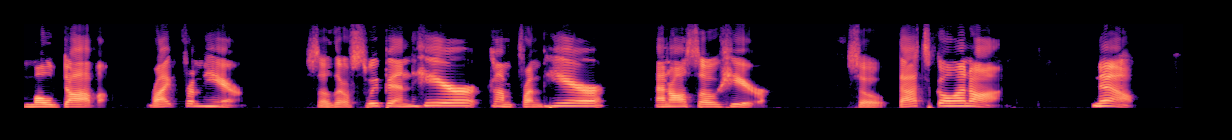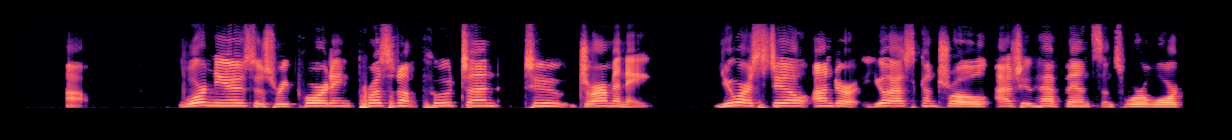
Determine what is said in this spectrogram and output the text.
Moldova, right from here. So they'll sweep in here, come from here, and also here. So that's going on. Now, uh, War News is reporting President Putin to Germany. You are still under U.S. control as you have been since World War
